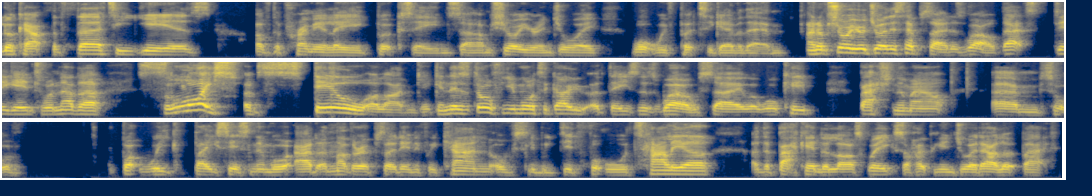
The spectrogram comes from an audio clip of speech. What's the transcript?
look out for 30 years of the Premier League bookazine. So I'm sure you'll enjoy what we've put together there. And I'm sure you'll enjoy this episode as well. Let's dig into another slice of still alive and kicking. There's still a few more to go at these as well. So we'll keep bashing them out um, sort of but week basis and then we'll add another episode in if we can. Obviously we did football Italia at the back end of last week. So I hope you enjoyed our look back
